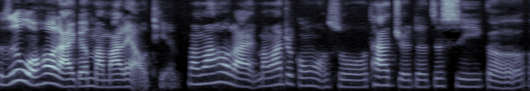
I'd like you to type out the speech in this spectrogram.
可是我后来跟妈妈聊天，妈妈后来妈妈就跟我说，她觉得这是一个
